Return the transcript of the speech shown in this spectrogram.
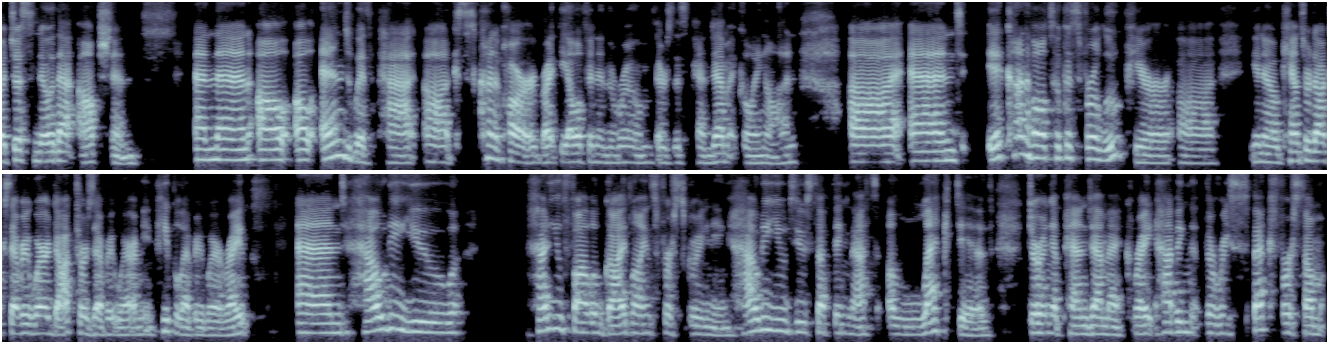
but just know that option. And then I'll I'll end with Pat because uh, it's kind of hard, right? The elephant in the room. There's this pandemic going on, uh, and it kind of all took us for a loop here. Uh, you know, cancer docs everywhere, doctors everywhere. I mean, people everywhere, right? And how do you how do you follow guidelines for screening how do you do something that's elective during a pandemic right having the respect for some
